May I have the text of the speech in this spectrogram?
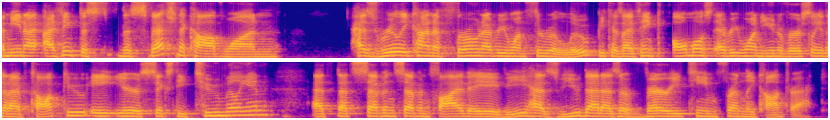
I mean, I, I think this the Svechnikov one has really kind of thrown everyone through a loop because I think almost everyone universally that I've talked to, eight years, 62 million, at that 775 AAV has viewed that as a very team friendly contract.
